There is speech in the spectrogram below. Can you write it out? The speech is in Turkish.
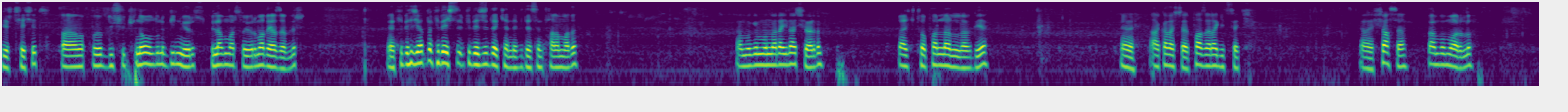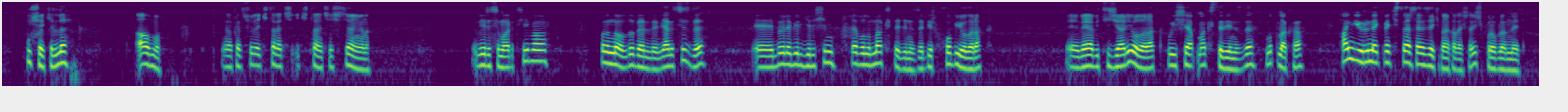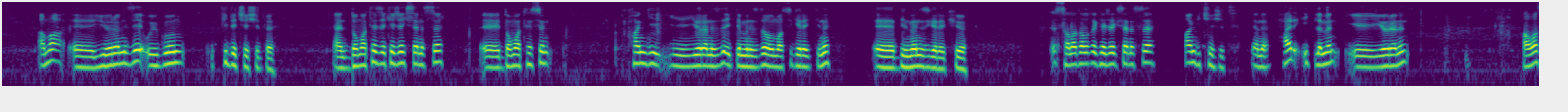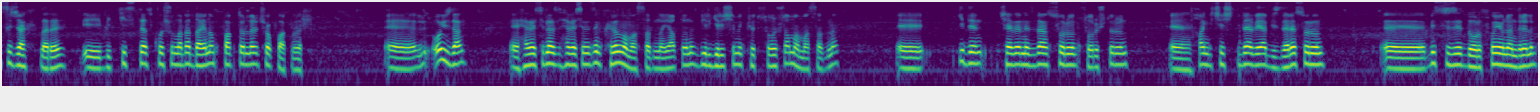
bir çeşit. Dayanıklılığı düşük. Ne olduğunu bilmiyoruz. Bilen varsa yoruma da yazabilir. Yani fideci hatta fideci, fideci de kendi fidesini tanımadı. Ben bugün bunlara ilaç verdim. Belki toparlarlar diye. Yani arkadaşlar pazara gitsek. Yani şahsen ben bu marulu bu şekilde almam. Bakın şöyle iki tane iki tane çeşit yan yana. Birisi maritim ama bunun ne olduğu belli değil. Yani siz de e, böyle bir girişimde bulunmak istediğinizde bir hobi olarak e, veya bir ticari olarak bu işi yapmak istediğinizde mutlaka hangi ürün ekmek isterseniz ekin arkadaşlar hiç problem değil. Ama e, yörenize uygun fide çeşidi. Yani domates ekecekseniz e, domatesin hangi e, yörenizde, ikliminizde olması gerektiğini e, bilmeniz gerekiyor. Salatalık ekecekseniz ise hangi çeşit? Yani her iklimin, e, yörenin hava sıcaklıkları, e, bitki stres koşullarına dayanan faktörleri çok farklıdır. E, o yüzden e, hevesiniz, hevesinizin kırılmaması adına, yaptığınız bir girişimi kötü sonuçlanmaması adına e, gidin çevrenizden sorun, soruşturun. E, hangi çeşit gider veya bizlere sorun. E, biz sizi doğrusuna yönlendirelim.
